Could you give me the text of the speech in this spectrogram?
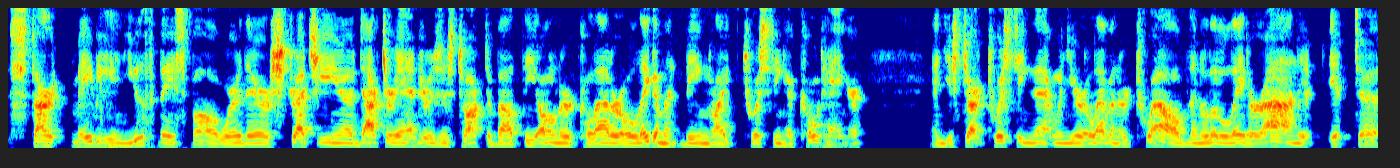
start maybe in youth baseball where they're stretching. Uh, Dr. Andrews has talked about the ulnar collateral ligament being like twisting a coat hanger. And you start twisting that when you're 11 or 12, then a little later on, it, it, uh,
